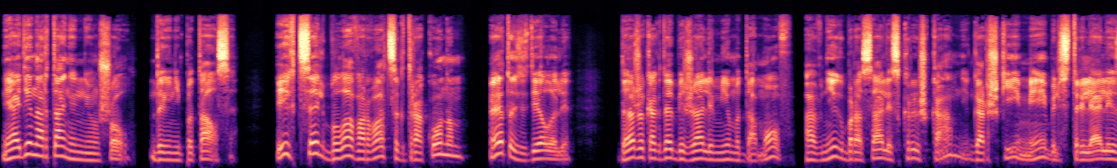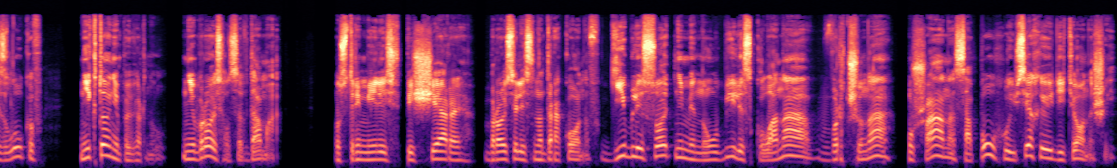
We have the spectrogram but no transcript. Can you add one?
Ни один артанин не ушел, да и не пытался. Их цель была ворваться к драконам, это сделали. Даже когда бежали мимо домов, а в них бросали с крыш камни, горшки, мебель, стреляли из луков, никто не повернул, не бросился в дома. Устремились в пещеры, бросились на драконов, гибли сотнями, но убили Скулана, Ворчуна, Ушана, Сапуху и всех ее детенышей.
